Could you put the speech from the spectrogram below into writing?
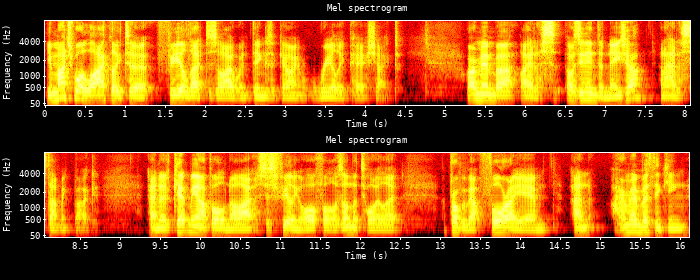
You're much more likely to feel that desire when things are going really pear shaped. I remember I had a, I was in Indonesia and I had a stomach bug, and it kept me up all night. I was just feeling awful. I was on the toilet, probably about 4 a.m. And I remember thinking,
